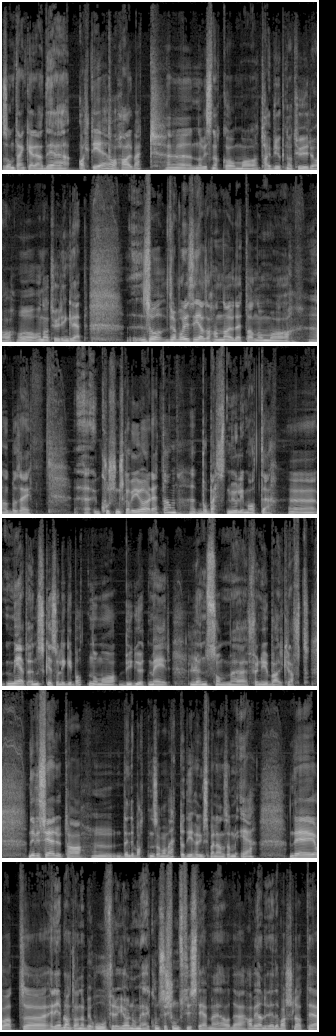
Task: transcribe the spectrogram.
Og Sånn tenker jeg det alltid er og har vært uh, når vi snakker om å ta i bruk natur og, og, og naturinngrep. Så Fra vår side så handler jo dette om å, å si, Eh, hvordan skal vi gjøre dette på best mulig måte? Eh, med et ønske som ligger i bunnen om å bygge ut mer lønnsom eh, fornybar kraft. Det vi ser ut av den debatten som har vært og de høringsmeldingene som er, det er jo at det er bl.a. behov for å gjøre noe med konsesjonssystemet. og Det har vi allerede varsla at det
